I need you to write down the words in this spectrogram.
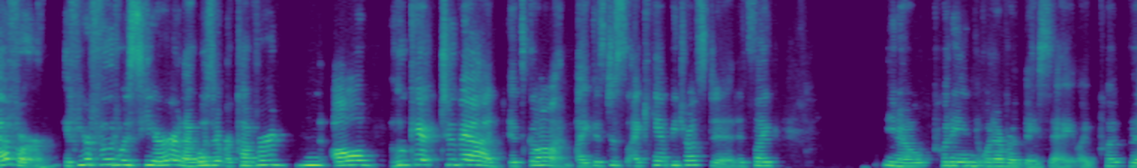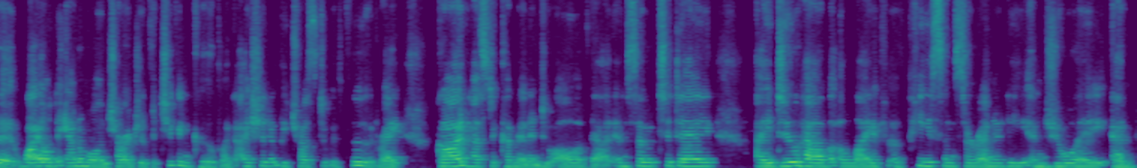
ever. If your food was here and I wasn't recovered, all who care? Too bad, it's gone. Like it's just I can't be trusted. It's like you know putting whatever they say like put the wild animal in charge of the chicken coop like i shouldn't be trusted with food right god has to come in and do all of that and so today I do have a life of peace and serenity and joy, and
